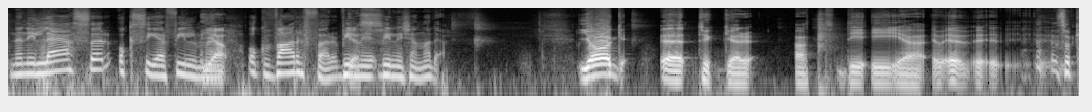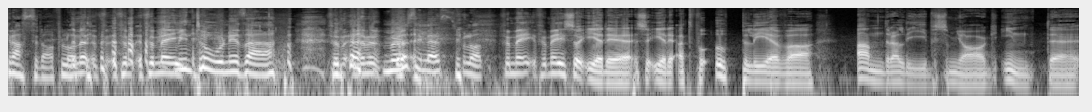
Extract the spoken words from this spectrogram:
när ni läser och ser filmer, Mm. Ja. och varför vill, Yes. ni, vill ni känna det? jag eh, tycker att det är... Eh, eh, Så krass idag, förlåt. nej, för, för, för mig... Min ton är såhär, merciless, förlåt. För mig, för mig så, är det, så är det att få uppleva andra liv som jag inte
